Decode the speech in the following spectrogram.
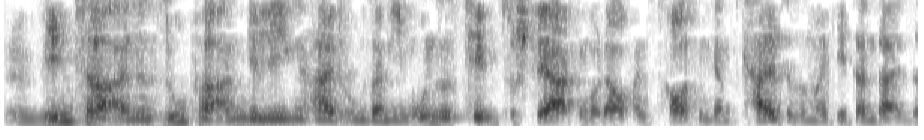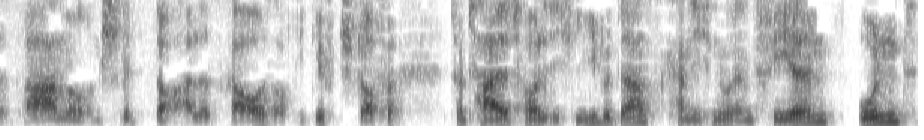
Winter eine super Angelegenheit, um sein Immunsystem zu stärken oder auch wenn es draußen ganz kalt ist und man geht dann da in das Warme und schwitzt doch alles raus, auch die Giftstoffe. Total toll. Ich liebe das, kann ich nur empfehlen. Und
